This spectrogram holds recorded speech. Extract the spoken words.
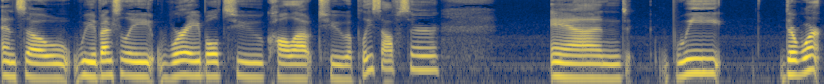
And so we eventually were able to call out to a police officer and we there weren't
